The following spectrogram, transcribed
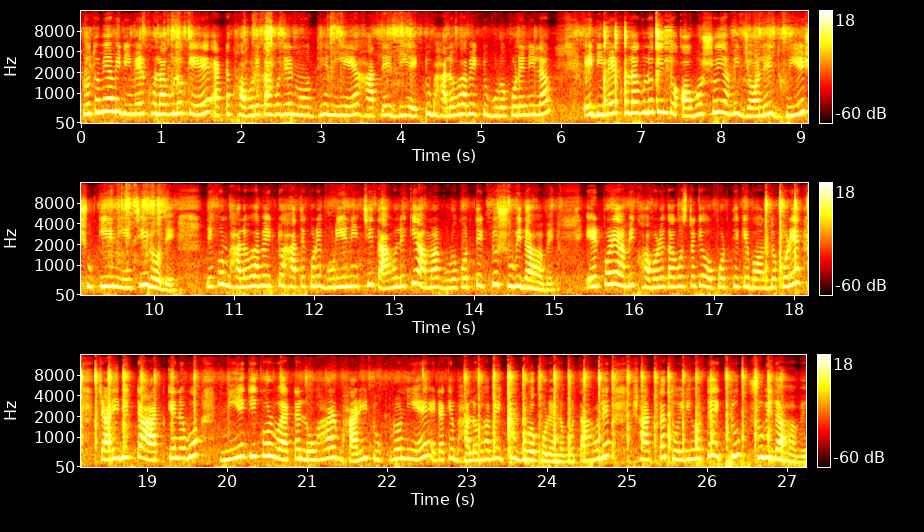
প্রথমে আমি ডিমের খোলাগুলোকে একটা খবরের কাগজের মধ্যে নিয়ে হাতে দিয়ে একটু ভালোভাবে একটু গুঁড়ো করে নিলাম। এই ডিমের খোলাগুলো কিন্তু অবশ্যই আমি জলে ধুয়ে শুকিয়ে নিয়েছি রোদে। দেখুন, ভালোভাবে একটু হাতে করে গুঁড়িয়ে নিচ্ছি, তাহলে কি আমার গুঁড়ো করতে একটু সুবিধা হবে। এরপরে আমি খবরের কাগজটাকে ওপর থেকে বন্ধ করে চারিদিকটা আটকে নেব। নিয়ে কি করব? একটা লোহার ভারী টুকরো নিয়ে এটাকে ভালোভাবে একটু গুঁড়ো করে নেব, তাহলে সারটা তৈরি হতে একটু সুবিধা হবে।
